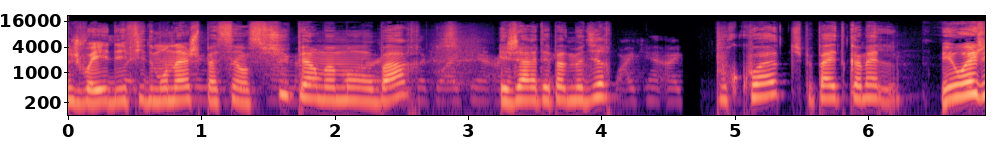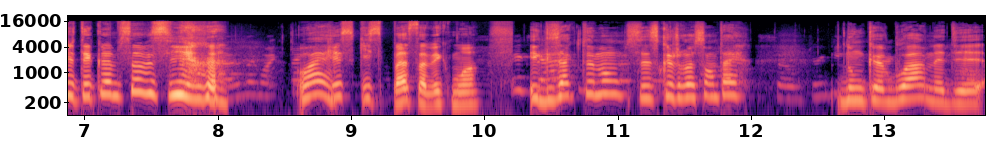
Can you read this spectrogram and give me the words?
je voyais des filles de mon âge passer un super moment au bar et j'arrêtais pas de me dire pourquoi tu peux pas être comme elle? Mais ouais, j'étais comme ça aussi. Ouais, Qu'est-ce qui se passe avec moi? Exactement, c'est ce que je ressentais. Donc euh, boire n'aidait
